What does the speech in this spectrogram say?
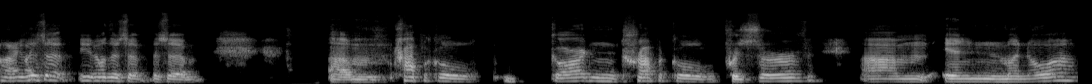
I, there's a you know there's a there's a um, tropical garden, tropical preserve um, in Manoa,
